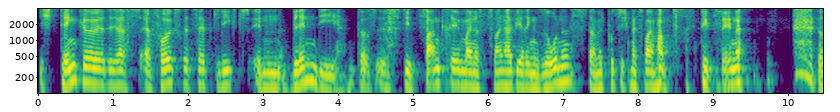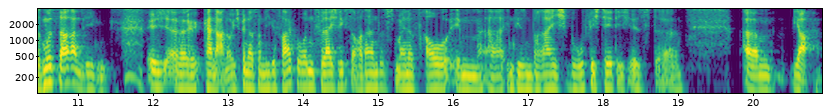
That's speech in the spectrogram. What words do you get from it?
Ich denke, das Erfolgsrezept liegt in Blendy. Das ist die Zahncreme meines zweieinhalbjährigen Sohnes. Damit putze ich mir zweimal am Tag die Zähne. Das muss daran liegen. Ich, äh, keine Ahnung, ich bin das noch nie gefragt worden. Vielleicht liegt es auch daran, dass meine Frau im, äh, in diesem Bereich beruflich tätig ist. Äh, ähm, ja,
